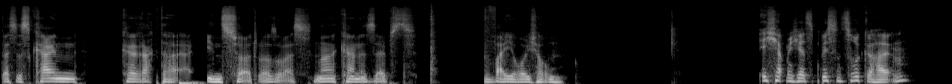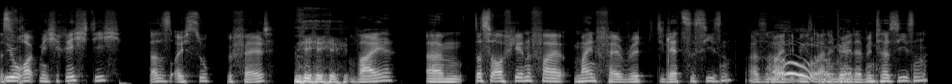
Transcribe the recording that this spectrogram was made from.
Das ist kein Charakter-Insert oder sowas. Ne? Keine Selbstbeweihräucherung. Ich habe mich jetzt ein bisschen zurückgehalten. Es Jo. freut mich richtig, dass es euch so gefällt, weil ähm, das war auf jeden Fall mein Favorite die letzte Season, also mein Oh, Lieblingsanime okay. der Winterseason.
